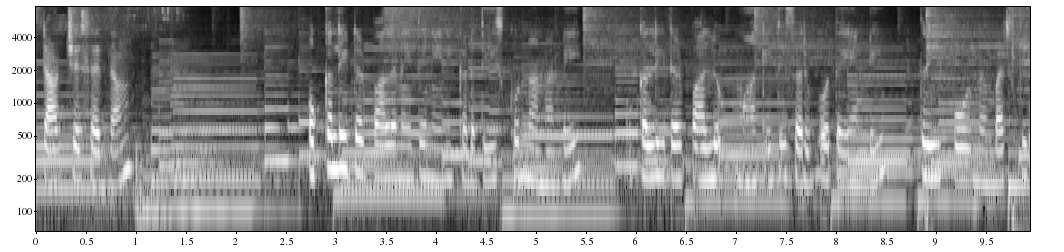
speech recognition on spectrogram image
స్టార్ట్ చేసేద్దాం. ఒక్క లీటర్ పాలనైతే నేను ఇక్కడ తీసుకున్నానండి. ఒక లీటర్ పాలు మాకైతే సరిపోతాయండి. త్రీ ఫోర్ మెంబర్స్కి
